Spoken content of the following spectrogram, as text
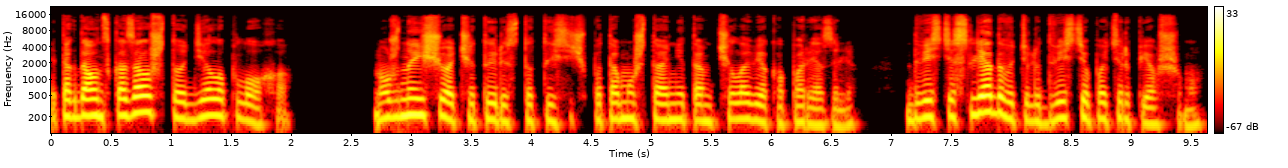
И тогда он сказал, что дело плохо. Нужно еще 400 тысяч, потому что они там человека порезали. 200 следователю, 200 потерпевшему.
